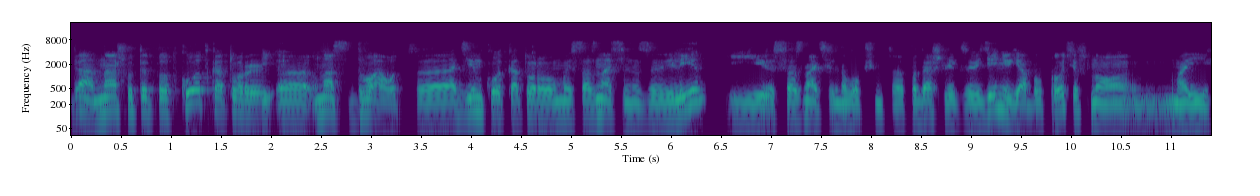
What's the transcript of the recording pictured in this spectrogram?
Да, наш вот этот код, который э, у нас два вот, э, один код, которого мы сознательно завели и сознательно, в общем-то, подошли к заведению. Я был против, но мои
